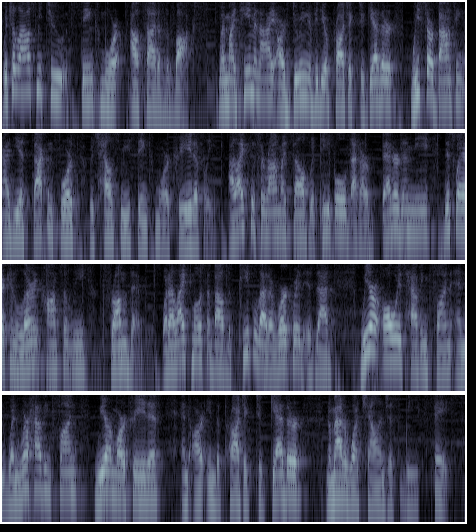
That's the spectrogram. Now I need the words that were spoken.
which allows me to think more outside of the box. When my team and I are doing a video project together, we start bouncing ideas back and forth, which helps me think more creatively. I like to surround myself with people that are better than me. This way I can learn constantly from them. What I like most about the people that I work with is that we are always having fun and when we're having fun, we are more creative and are in the project together no matter what challenges we face.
